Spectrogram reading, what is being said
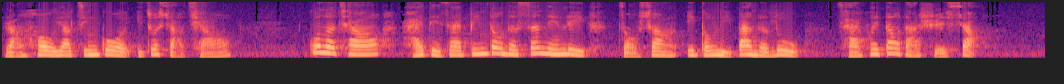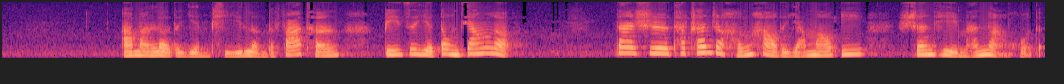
然后要经过一座小桥，过了桥还得在冰冻的森林里走上一公里半的路，才会到达学校。阿曼乐的眼皮冷得发疼，鼻子也冻僵了。但是他穿着很好的羊毛衣，身体蛮暖和的。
